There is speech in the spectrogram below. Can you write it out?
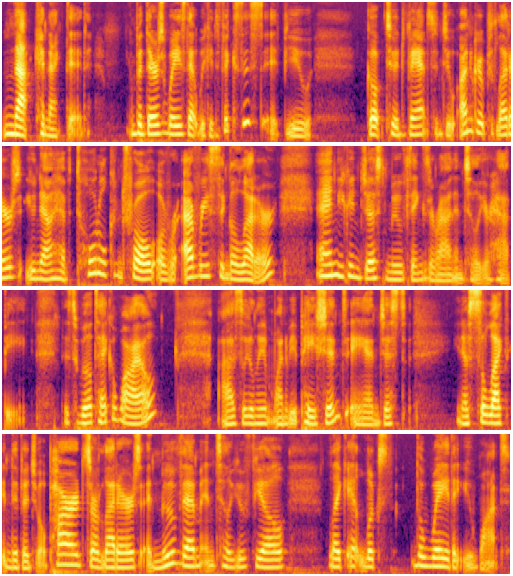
not connected. But there's ways that we can fix this. If you go up to advanced and do ungrouped letters, you now have total control over every single letter and you can just move things around until you're happy. This will take a while, uh, so you'll need, want to be patient and just you know select individual parts or letters and move them until you feel like it looks the way that you want.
